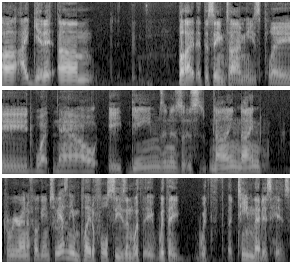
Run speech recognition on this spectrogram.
uh, I get it. Um, but at the same time, he's played what now eight games in his, his nine nine career NFL games, so he hasn't even played a full season with a with a with a team that is his.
